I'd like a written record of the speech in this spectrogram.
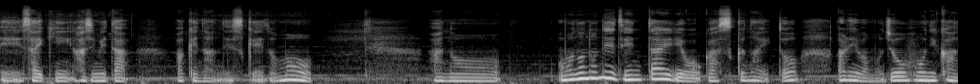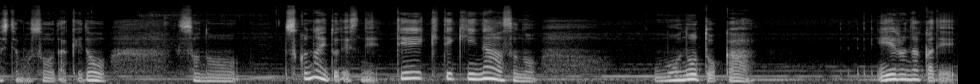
えー、最近始めたわけなんですけれどもあの物のね全体量が少ないとあるいはもう情報に関してもそうだけどその少ないとですね定期的なそのものとか家の中で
